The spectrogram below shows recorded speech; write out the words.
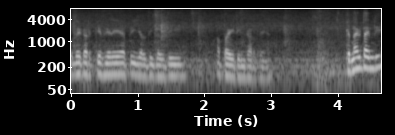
ਉਹਦੇ ਕਰਕੇ ਫਿਰ ਇਹ ਆ ਵੀ ਜਲਦੀ ਜਲਦੀ ਆਪਾਂ ਈਟਿੰਗ ਕਰਦੇ ਆ। ਕਿੰਨਾ ਕੁ ਟਾਈਮ ਦੀ?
